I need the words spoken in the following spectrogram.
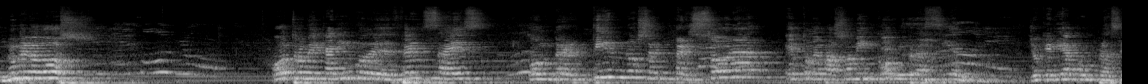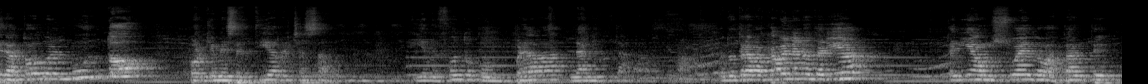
Número dos, otro mecanismo de defensa es convertirnos en personas, esto me pasó a mí, complaciente. Yo quería complacer a todo el mundo porque me sentía rechazado y en el fondo compraba la amistad. Cuando trabajaba en la notaría tenía un sueldo bastante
